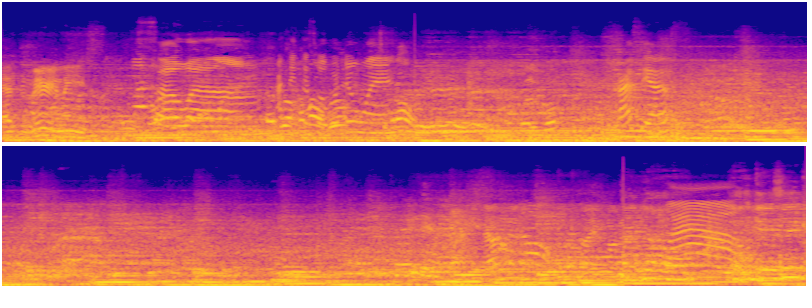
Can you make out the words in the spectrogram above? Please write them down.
at the very least. So um, I think that's what we're doing. Gracias. Wow.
